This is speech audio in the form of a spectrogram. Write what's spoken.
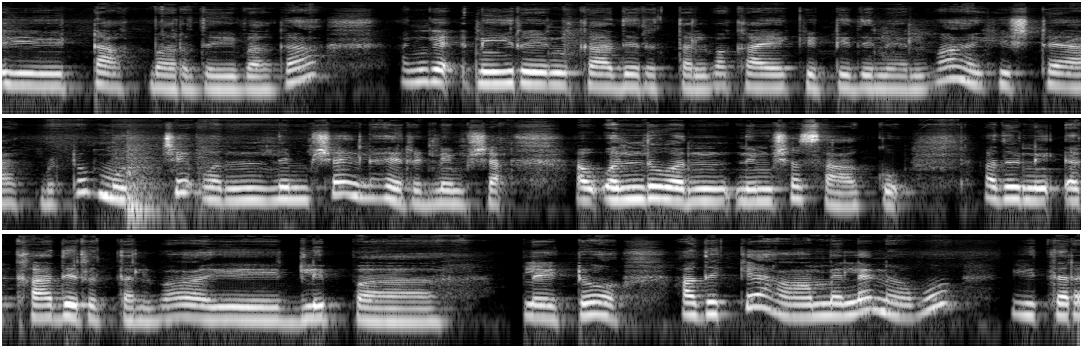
ಹಿಟ್ಟು ಹಾಕ್ಬಾರ್ದು ಇವಾಗ. ಹಂಗೆ ನೀರೇನು ಕಾದಿರುತ್ತಲ್ವ ಕಾಯಕ್ಕೆ ಇಟ್ಟಿದ್ದೀನಿ ಅಲ್ವಾ? ಇಷ್ಟೇ ಹಾಕ್ಬಿಟ್ಟು ಮುಚ್ಚಿ ಒಂದು ನಿಮಿಷ ಇಲ್ಲ ಎರಡು ನಿಮಿಷ. ಒಂದು ಒಂದು ನಿಮಿಷ ಸಾಕು. ಅದು ನಿ, ಕಾದಿರುತ್ತಲ್ವ ಈ ಇಡ್ಲಿ ಪ, ಪ್ಲೇಟು? ಅದಕ್ಕೆ ಆಮೇಲೆ ನಾವು ಈ ಥರ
